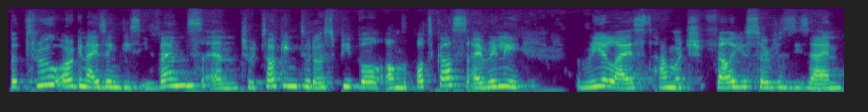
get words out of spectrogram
But through organizing these events and through talking to those people on the podcast, I really realized how much value service design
